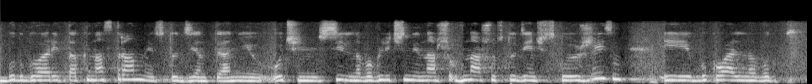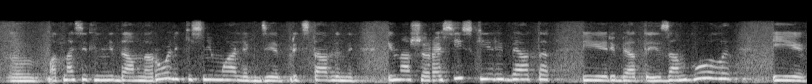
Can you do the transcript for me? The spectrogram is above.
буду говорить так, иностранные студенты, они очень сильно вовлечены в нашу студенческую жизнь. И буквально вот э, относительно недавно ролики снимали, где представлены и наши российские ребята, и ребята из Анголы, и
